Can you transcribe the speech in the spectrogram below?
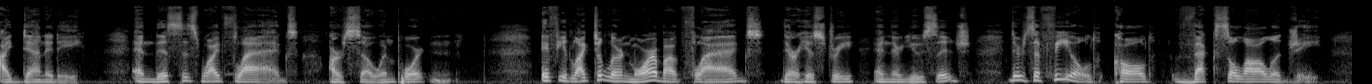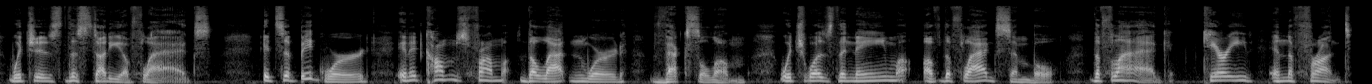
identity. And this is why flags are so important. If you'd like to learn more about flags, their history, and their usage, there's a field called vexillology, which is the study of flags. It's a big word, and it comes from the Latin word vexillum, which was the name of the flag symbol, the flag carried in the front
